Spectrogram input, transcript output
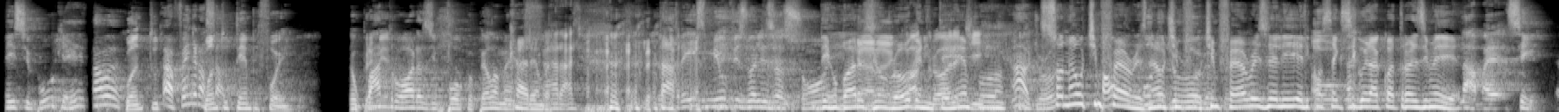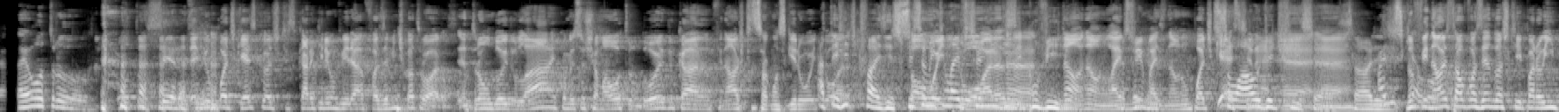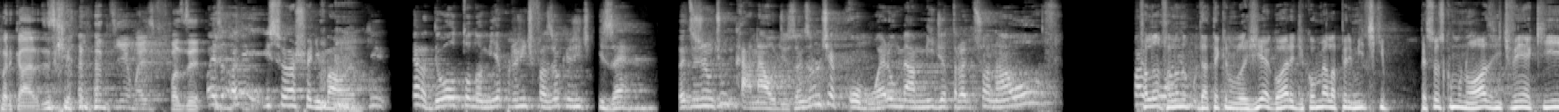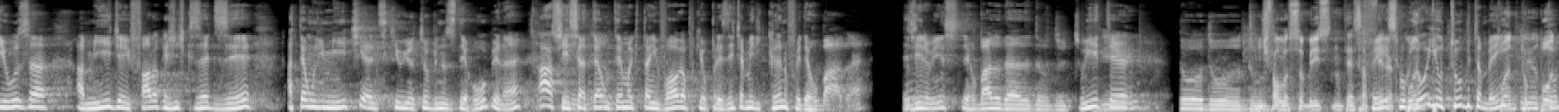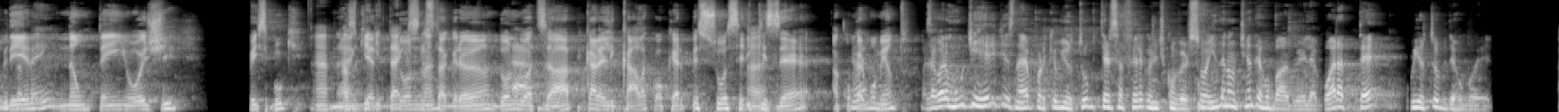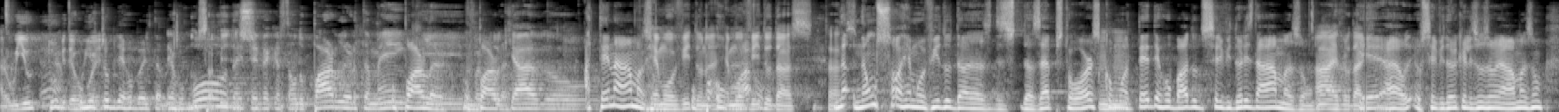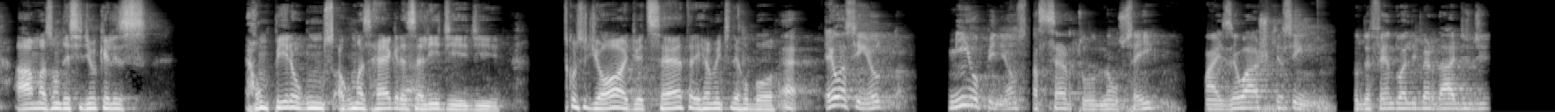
Facebook, aí tava. Quanto, Ah, foi engraçado. quanto tempo foi? Deu o primeiro? quatro horas e pouco, pelo menos. Caramba. Caralho. Deu 3 mil visualizações. Derrubaram o Joe Rogan em quatro horas de- tempo. Ah, Joe Só não o Tim Pau no Ferriss, cu né? O Tim, Rogan. o Tim Ferriss, ele, ele consegue segurar 4 horas e meia. Não, mas sim. É outro, outro ser. assim. Teve um podcast que eu acho que os caras queriam virar, fazer 24 horas. Entrou um doido lá e começou a chamar outro doido, cara. No final acho que só conseguiram 8 Ah, horas. tem gente que faz isso, Só especialmente em live 8 stream horas. de- com vídeo. Não, não, no live É stream, bem- mas não num podcast. Só áudio né? é difícil. É, É, é. só áudio. Mas No é final louco. eles estavam fazendo, acho que para o ímpar, cara. Diz que não tinha mais o que fazer. Mas olha, isso eu acho animal, né? Porque, cara, deu autonomia pra gente fazer o que a gente quiser. Antes a gente não tinha um canal disso, antes não tinha como. Era uma mídia tradicional ou. Falando, falando da tecnologia agora, de como ela permite que pessoas como nós, a gente vem aqui e usa a mídia e fala o que a gente quiser dizer, até um limite, antes que o YouTube nos derrube, né? Ah, sim. Esse é até um tema que está em voga, porque o presidente americano foi derrubado, né? Vocês viram isso? Derrubado da- do, do Twitter, do, do, do A gente falou sobre isso na terça-feira. Facebook, do Quanto, YouTube também. quanto do YouTube poder também. não tem hoje Facebook, É, né? as Que é big dono techs, do né? Instagram, dono É. do WhatsApp. Cara, ele cala qualquer pessoa se ele É. quiser, a qualquer É. momento. Mas agora multi-redes, né? Porque o YouTube, terça-feira que a gente conversou, ainda não tinha derrubado ele. Agora até o YouTube derrubou ele. Cara, o YouTube É, derrubou o YouTube ele. derrubou ele também. Derrubou, daí disso. teve a questão do Parler também. O Parler, que o foi Parler. bloqueado. Até na Amazon. Removido, O- né? o- Removido o- das. Não, das- não só removido das, das, das App Stores, como até derrubado dos servidores da Amazon. Ah, é verdade. Que é, ah, o servidor que eles usam é a Amazon. A Amazon decidiu que eles romperam alguns, algumas regras ali de, de discurso de ódio, etc. E realmente derrubou. É, eu assim, eu. Minha opinião, se tá certo, não sei. Mas eu acho que assim, eu defendo a liberdade de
